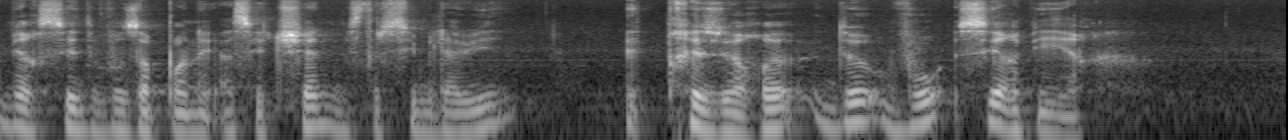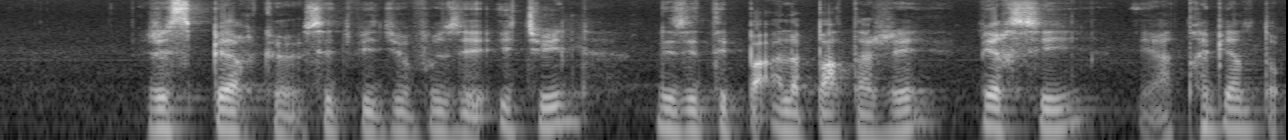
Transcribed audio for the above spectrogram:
Merci de vous abonner à cette chaîne. Mr. Simlawi est très heureux de vous servir. J'espère que cette vidéo vous est utile. N'hésitez pas à la partager. Merci et à très bientôt.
